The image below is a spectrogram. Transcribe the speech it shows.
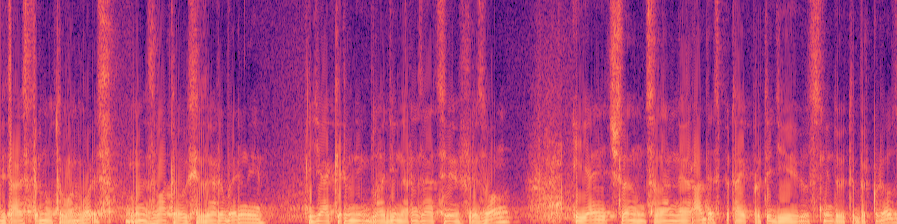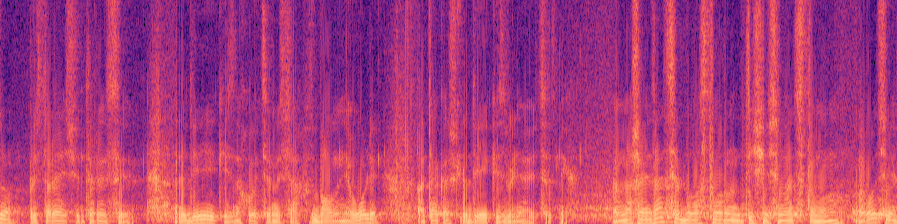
Вітаю спільноту One Voice. Мене звати Олексій Загребельний. Я керівник благодійної організації Фрізон. І я є членом Національної ради з питань протидії від СНІДу і туберкульозу, представляючи інтереси людей, які знаходяться в місцях позбавлення волі, а також людей, які звільняються з них. Наша організація була створена у 2017 році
